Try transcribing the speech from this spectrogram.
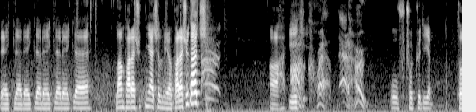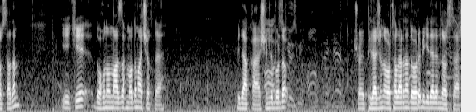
Bekle bekle bekle bekle. Lan paraşüt niye açılmıyor? Paraşüt aç. Ah iyi ki. That hurt. Uf çok kötü yap tostladım. İyi ki dokunulmazlık modum açıktı. Bir dakika şimdi burada şöyle plajın ortalarına doğru bir gidelim dostlar.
